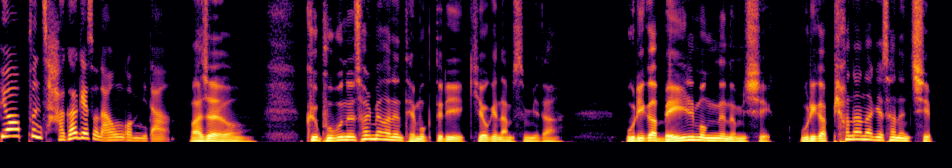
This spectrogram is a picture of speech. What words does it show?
뼈아픈 자각에서 나온 겁니다. 맞아요. 그 부분을 설명하는 대목들이 기억에 남습니다. 우리가 매일 먹는 음식, 우리가 편안하게 사는 집,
